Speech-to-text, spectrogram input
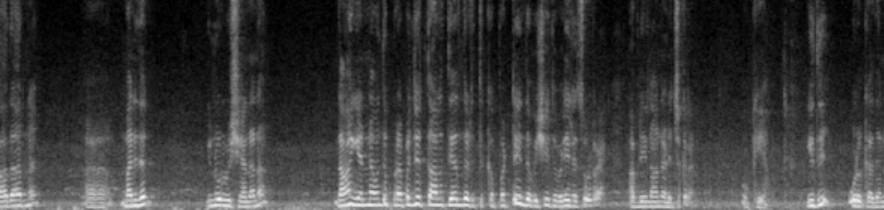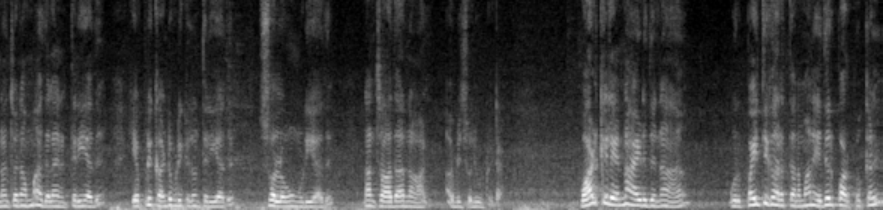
சாதாரண மனிதன். இன்னொரு விஷயம் என்னென்னா நான் என்னை வந்து பிரபஞ்சத்தால் தேர்ந்தெடுத்துக்கப்பட்டு இந்த விஷயத்தை வெளியில் சொல்கிறேன் அப்படின்னு நான் நினச்சிக்கிறேன். ஓகே இது ஒரு கதை. நான் சொன்னம்மா அதெல்லாம் எனக்கு தெரியாது. எப்படி கண்டுபிடிக்கணும்னு தெரியாது. சொல்லவும் முடியாது. நான் சாதாரண ஆள் அப்படி சொல்லி விட்டுட்டேன். வாழ்க்கையில் என்ன ஆயிடுதுன்னா ஒரு பைத்தியகாரத்தனமான எதிர்பார்ப்புகள்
